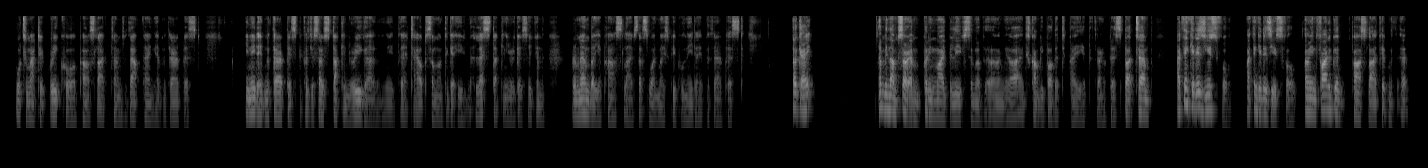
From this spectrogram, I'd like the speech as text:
automatic recall of past lifetimes without paying a hypnotherapist. You need a hypnotherapist because you're so stuck in your ego. You need there to help someone to get you less stuck in your ego so you can remember your past lives. That's why most people need a hypnotherapist. Okay. I mean, I'm sorry, I'm putting my beliefs in. I mean, I just can't be bothered to pay a hypnotherapist, but um, I think it is useful. I think it is useful. I mean, find a good past life hypnoth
